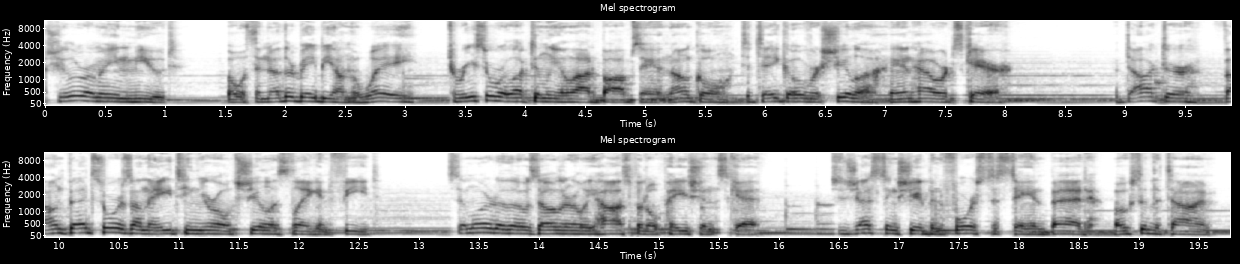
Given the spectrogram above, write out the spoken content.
Sheila remained mute but with another baby on the way, Theresa reluctantly allowed Bob's aunt and uncle to take over Sheila and Howard's care. A doctor found bed sores on the 18 year old Sheila's leg and feet, similar to those elderly hospital patients get, suggesting she had been forced to stay in bed most of the time.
